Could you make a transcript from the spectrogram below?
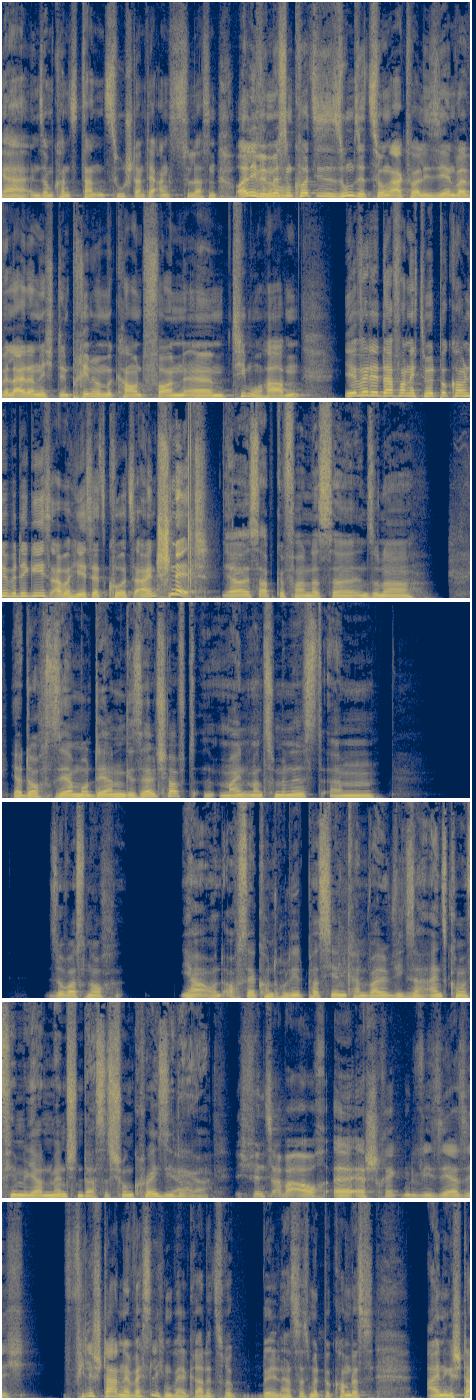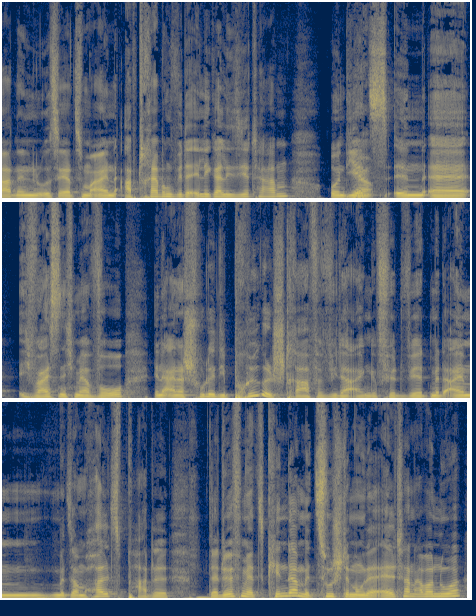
ja, in so einem konstanten Zustand der Angst zu lassen. Olli, wir Genau. müssen kurz diese Zoom-Sitzung aktualisieren, weil wir leider nicht den Premium-Account von ähm, Timo haben. Ihr werdet davon nichts mitbekommen, liebe Diggis, aber hier ist jetzt kurz ein Schnitt. Ja, ist abgefahren, dass äh, in so einer ja doch sehr modernen Gesellschaft, meint man zumindest, ähm, sowas noch, ja, und auch sehr kontrolliert passieren kann, weil, wie gesagt, 1,4 Milliarden Menschen, das ist schon crazy, Digga. Ich finde es aber auch äh, erschreckend, wie sehr sich viele Staaten der westlichen Welt gerade zurückbilden. Hast du das mitbekommen, dass einige Staaten in den USA zum einen Abtreibung wieder illegalisiert haben und Ja. jetzt in, äh, ich weiß nicht mehr wo, in einer Schule die Prügelstrafe wieder eingeführt wird mit einem, mit so einem Holzpaddel. Da dürfen jetzt Kinder mit Zustimmung der Eltern aber nur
